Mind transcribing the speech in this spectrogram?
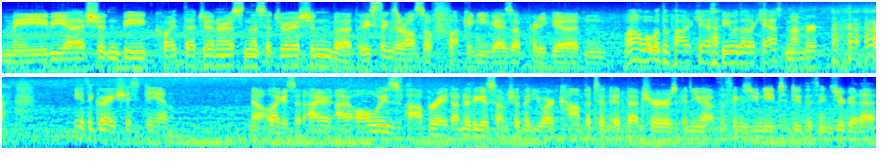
maybe I shouldn't be quite that generous in this situation, but these things are also fucking you guys up pretty good. And well, what would the podcast be without a cast member? he's a gracious DM. No, like I said, I, I always operate under the assumption that you are competent adventurers and you have the things you need to do the things you're good at.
